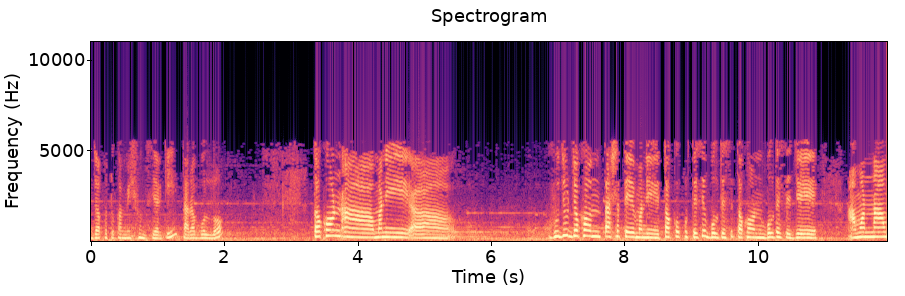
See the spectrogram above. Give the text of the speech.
যতটুকু আমি শুনছি আর কি তারা বলল। তখন মানে হুজুর যখন তার সাথে মানে তর্ক করতেছে বলতেছে তখন বলতেছে যে আমার নাম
